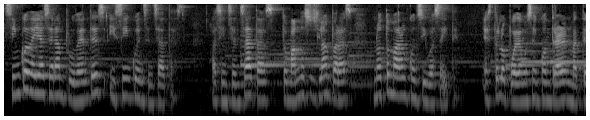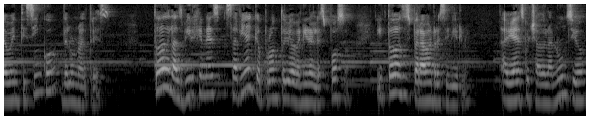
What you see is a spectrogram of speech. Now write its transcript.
Cinco de ellas eran prudentes y cinco insensatas. Las insensatas, tomando sus lámparas, no tomaron consigo aceite. Esto lo podemos encontrar en Mateo 25, del 1 al 3. Todas las vírgenes sabían que pronto iba a venir el esposo, y todas esperaban recibirlo. Habían escuchado el anuncio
